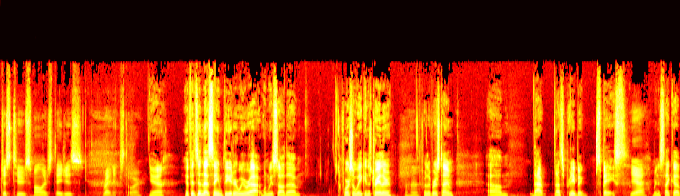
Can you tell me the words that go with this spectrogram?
just two smaller stages right next door. Yeah, if it's in that same theater we were at when we saw the Force Awakens trailer Uh-huh. for the first time, um, that that's a pretty big space. Yeah. I mean, it's like a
